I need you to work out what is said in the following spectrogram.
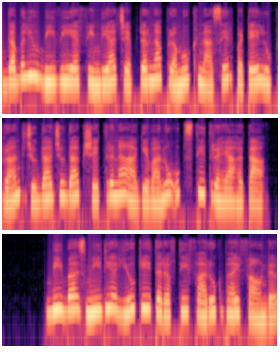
ડબલ્યુબીવીએફ ઇન્ડિયા ચેપ્ટરના પ્રમુખ નાસિર પટેલ ઉપરાંત જુદા જુદા ક્ષેત્રના આગેવાનો ઉપસ્થિત રહ્યા હતા. બીબાઝ મીડિયા યુકે તરફથી ફારૂકભાઈ ફાઉન્ડર,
